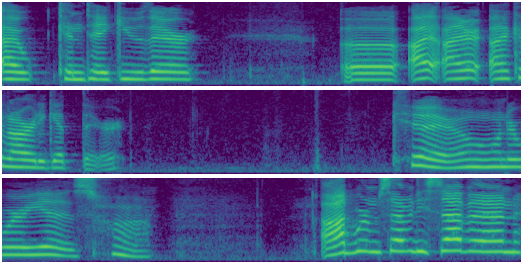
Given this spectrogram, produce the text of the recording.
I can take you there. Uh, I, I, I can already get there. Okay, I wonder where he is. Huh. Oddworm 77!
